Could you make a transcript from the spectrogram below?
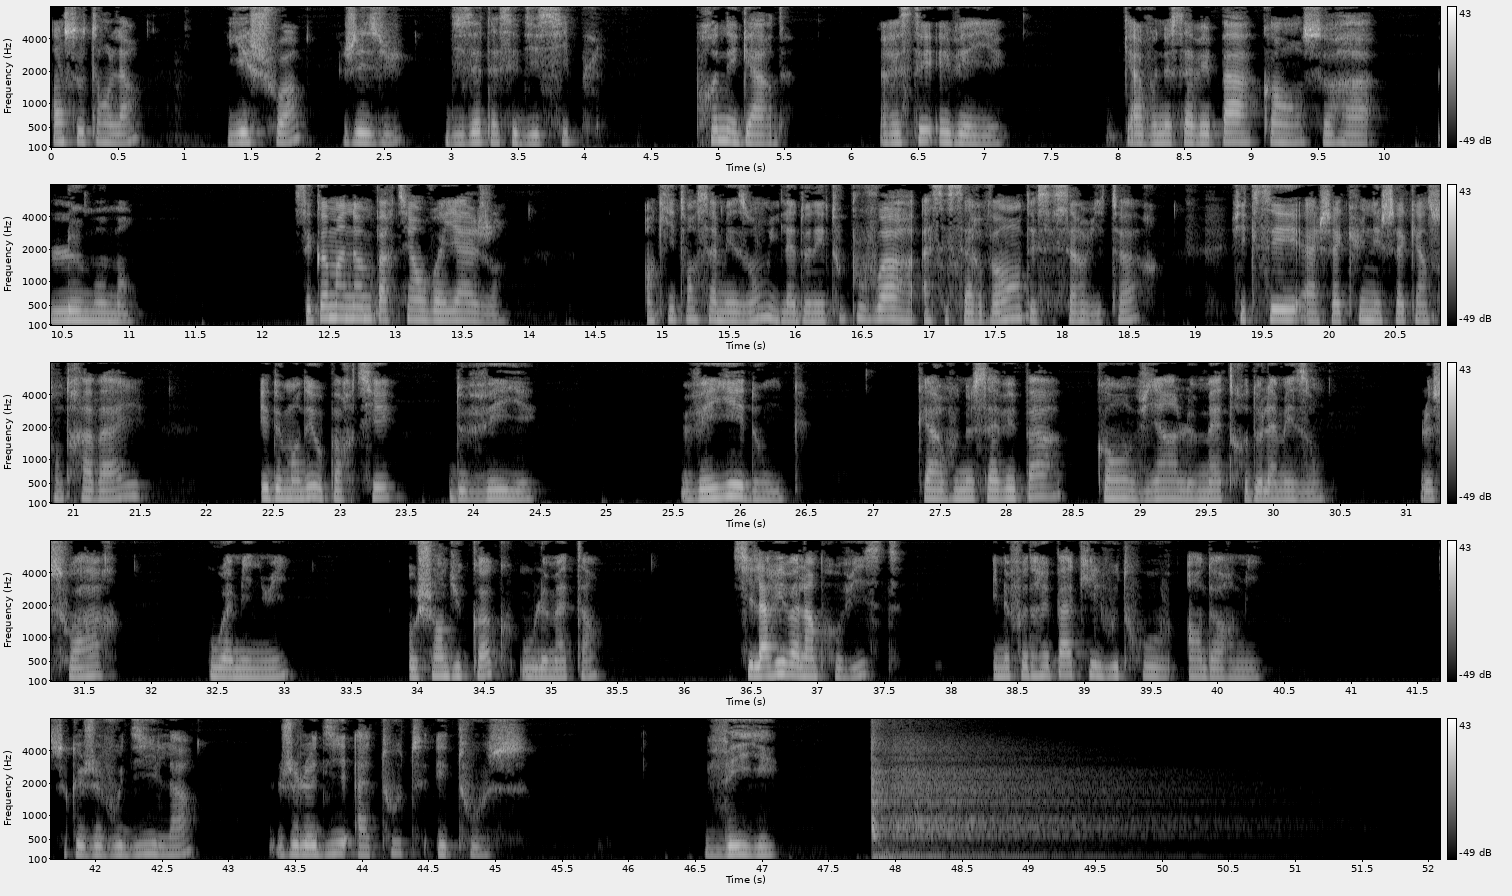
En ce temps-là, Yeshua, Jésus, disait à ses disciples Prenez garde, restez éveillés, car vous ne savez pas quand sera le moment. C'est comme un homme parti en voyage. En quittant sa maison, il a donné tout pouvoir à ses servantes et ses serviteurs, fixé à chacune et chacun son travail, et demandé au portier de veiller. Veillez donc, car vous ne savez pas quand vient le maître de la maison, le soir ou à minuit, au chant du coq ou le matin? S'il arrive à l'improviste, il ne faudrait pas qu'il vous trouve endormi. Ce que je vous dis là, je le dis à toutes et tous. Veillez.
